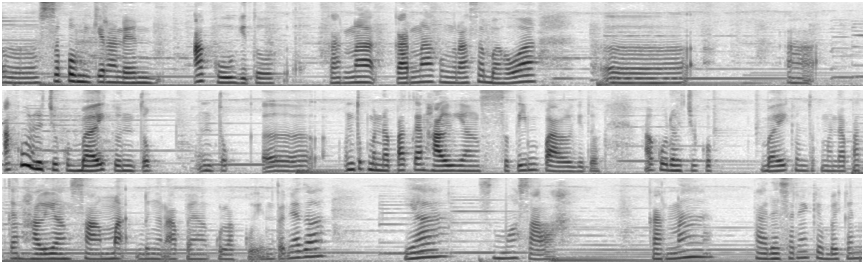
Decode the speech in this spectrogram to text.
uh, sepemikiran dan aku gitu. Karena karena aku ngerasa bahwa uh, uh, aku udah cukup baik untuk untuk uh, untuk mendapatkan hal yang setimpal gitu. Aku udah cukup baik untuk mendapatkan hal yang sama dengan apa yang aku lakuin. Ternyata ya semua salah. Karena pada dasarnya kebaikan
